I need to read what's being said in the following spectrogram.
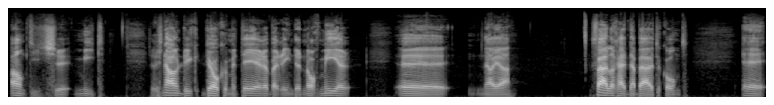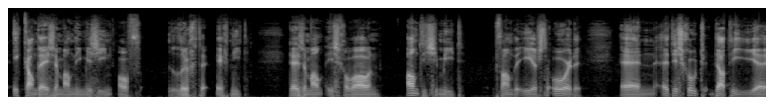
antisemiet. Er is nou een documentaire waarin er nog meer, nou ja, vuiligheid naar buiten komt. Ik kan deze man niet meer zien of luchten, echt niet. Deze man is gewoon antisemiet van de eerste orde. En het is goed dat hij uh,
